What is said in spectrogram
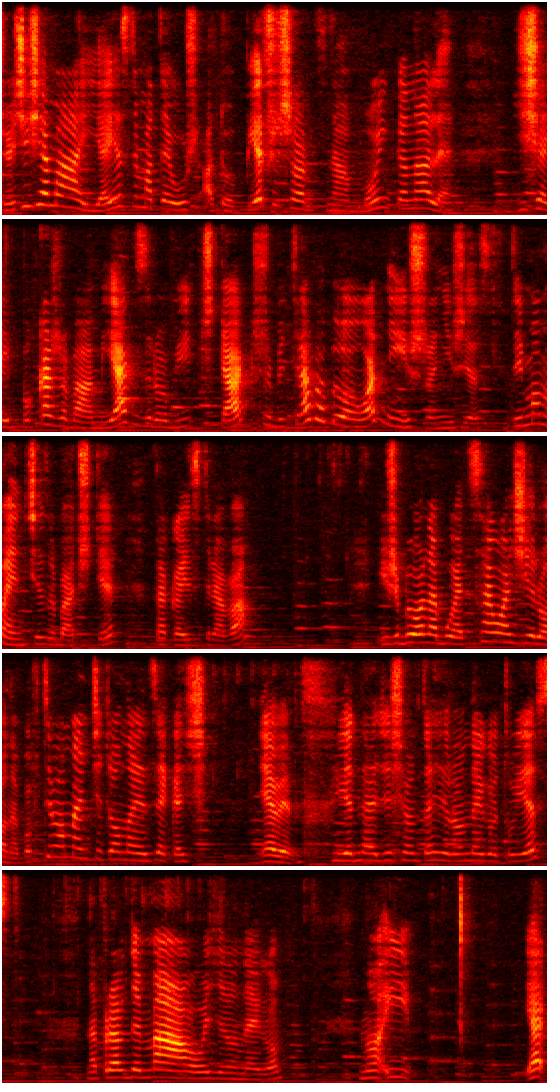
Cześć siema, ja jestem Mateusz, a to pierwszy short na moim kanale. Dzisiaj pokażę wam jak zrobić tak, żeby trawa była ładniejsza niż jest w tym momencie, zobaczcie, taka jest trawa. I żeby ona była cała zielona, bo w tym momencie to ona jest jakaś, nie wiem, jedna dziesiąta zielonego tu jest. Naprawdę mało zielonego. No i ja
